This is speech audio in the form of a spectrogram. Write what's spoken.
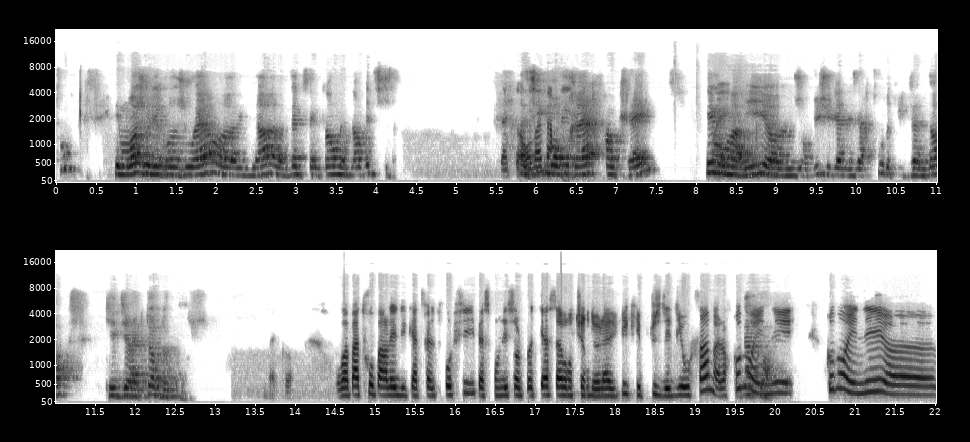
Tours. Et moi, je l'ai rejoint euh, il y a 25 ans, maintenant 26 ans. D'accord. Ainsi que mon frère, Franck Ray, et mon mari, aujourd'hui, Julien Desertour, depuis 20 ans, qui est directeur de course. D'accord. On va pas trop parler du 4L Trophy parce qu'on est sur le podcast Aventure de la vie qui est plus dédié aux femmes. Alors comment est né comment est né euh,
